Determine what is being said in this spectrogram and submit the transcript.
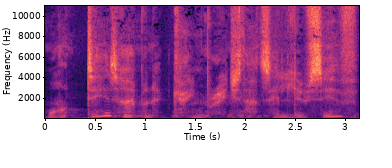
what did happen at cambridge? That's elusive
